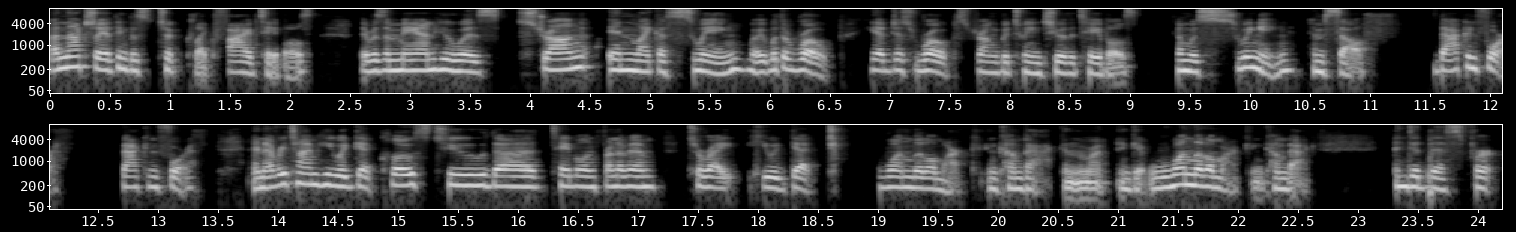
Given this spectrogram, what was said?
and actually, I think this took like five tables. There was a man who was strung in like a swing with a rope. He had just rope strung between two of the tables and was swinging himself back and forth, back and forth. And every time he would get close to the table in front of him to write, he would get one little mark and come back and, and get one little mark and come back and did this for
